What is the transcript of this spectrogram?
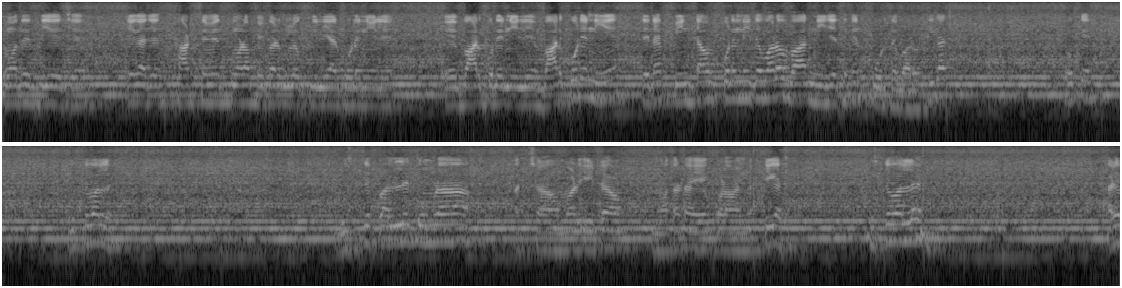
তোমাদের দিয়েছে। ঠিক আছে? থার্ড সেমে তোমরা পেপারগুলো ক্লিয়ার করে নিলে, এ বার করে নিলে। বার করে নিয়ে সেটা প্রিন্ট আউট করে নিতে পারো বা নিজে থেকে পড়তে পারো। ঠিক আছে? ওকে বুঝতে পারলে? পারলে তোমরা আচ্ছা আমার এটা মাথাটা এ করা হয় না। ঠিক আছে? বুঝতে পারলে? আরে,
